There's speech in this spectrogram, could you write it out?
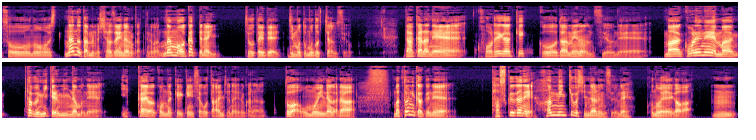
その、何のための謝罪なのかっていうのが何も分かってない状態で地元戻っちゃうんですよ。だからね、これが結構ダメなんですよね。まあこれね、まあ多分見てるみんなもね、一回はこんな経験したことあるんじゃないのかなとは思いながら、まあとにかくね、タスクがね、反面教師になるんですよね。この映画は。うん。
